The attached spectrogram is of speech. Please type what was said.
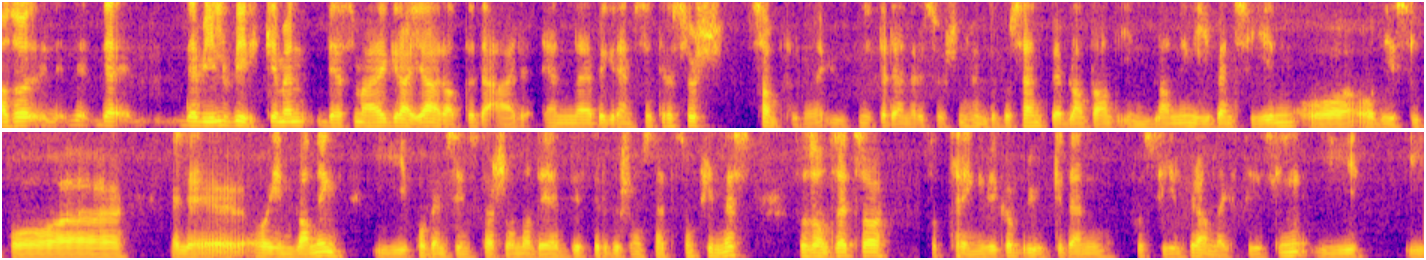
altså, det, det, vil virke, men det som er greia, er at det er en eh, begrenset ressurs. Samfunnet utnytter den ressursen 100% ved bl.a. innblanding i bensin og, og diesel på eller, og innblanding i, på bensinstasjonen og det distribusjonsnettet som finnes. Så Sånn sett så, så trenger vi ikke å bruke den fossilfrie anleggsdieselen i, i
